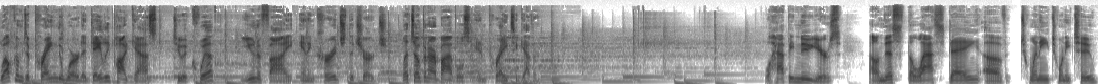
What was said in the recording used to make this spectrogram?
Welcome to Praying the Word, a daily podcast to equip, unify, and encourage the church. Let's open our Bibles and pray together. Well, Happy New Year's. On this, the last day of 2022,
